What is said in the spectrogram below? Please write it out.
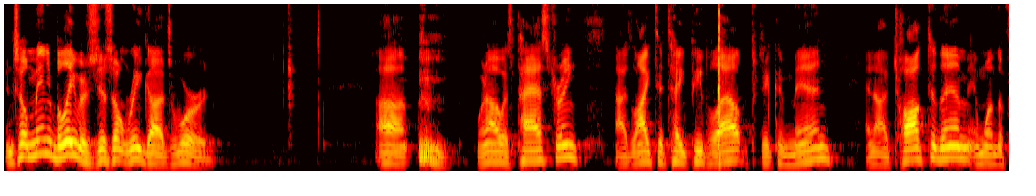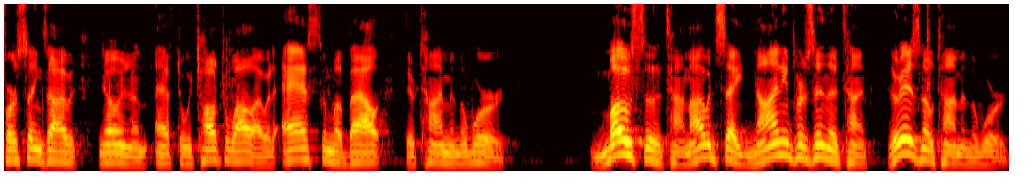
and so many believers just don't read God's word. Uh, when I was pastoring, I'd like to take people out, particularly men, and I'd talk to them. And one of the first things I would, you know, and after we talked a while, I would ask them about their time in the Word. Most of the time, I would say 90% of the time, there is no time in the Word.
